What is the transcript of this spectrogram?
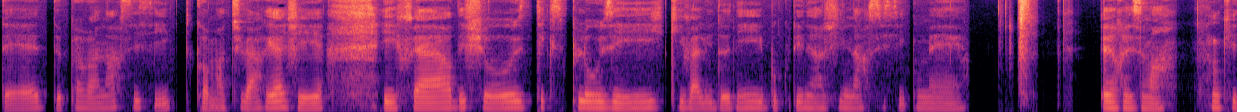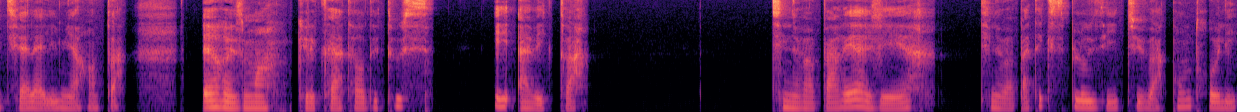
tête de pervers narcissique, comment tu vas réagir et faire des choses, t'exploser, qui va lui donner beaucoup d'énergie narcissique. Mais heureusement que tu as la lumière en toi. Heureusement que le Créateur de tous est avec toi tu ne vas pas réagir, tu ne vas pas t'exploser, tu vas contrôler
